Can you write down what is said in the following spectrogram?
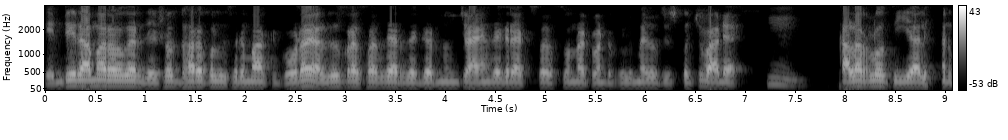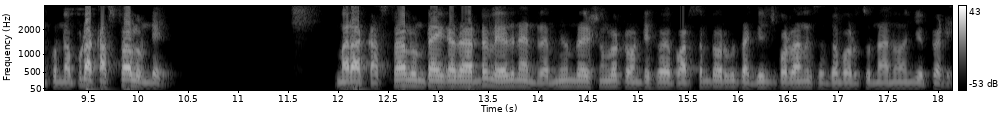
ఎన్టీ రామారావు గారి దేశోద్ధారకులు సినిమాకి కూడా ఎల్వి ప్రసాద్ గారి దగ్గర నుంచి ఆయన దగ్గర ఎక్సెస్ ఉన్నటువంటి ఫిల్మ్ మీద తీసుకొచ్చి వాడారు. ఉమ్, కలర్లో తీయాలి అనుకున్నప్పుడు ఆ కష్టాలు ఉండేవి. మరి ఆ కష్టాలు ఉంటాయి కదా అంటే లేదు నేను రెమ్యూనరేషన్లో ట్వంటీ ఫైవ్ పర్సెంట్ వరకు తగ్గించుకోవడానికి సిద్ధపడుతున్నాను అని చెప్పాడు.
